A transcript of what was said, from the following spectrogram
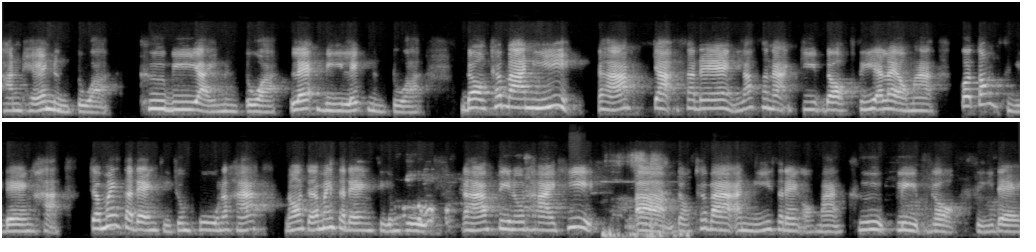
พันธุ์แท้หนึ่งตัว คือ B ใหญ่หนึ่งตัว และ B เล็กหนึ่งตัว ดอกชบานี้นะคะจะแสดงลักษณะกลีบดอกสีอะไรออกมา ก็ต้องสีแดงค่ะ จะไม่แสดงสีชมพูนะคะเนาะจะไม่แสดงสีชมพูนะคะฟีโนไทป์ที่อดอกชบาอันนี้แสดงออกมาคือกลีบดอกสีแดง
